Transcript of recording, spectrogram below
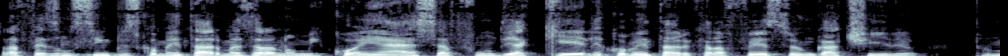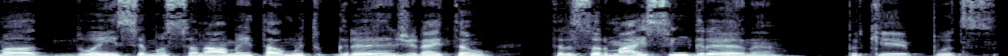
ela fez um simples comentário, mas ela não me conhece a fundo e aquele comentário que ela fez foi um gatilho para uma doença emocional mental muito grande, né? Então, transformar isso em grana, porque, putz,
